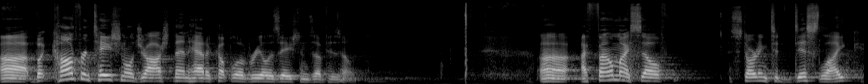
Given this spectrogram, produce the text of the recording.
Uh, but confrontational Josh then had a couple of realizations of his own. Uh, I found myself starting to dislike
